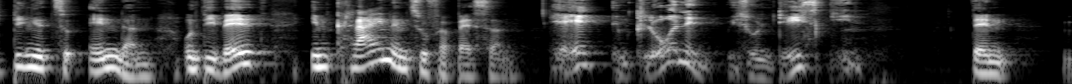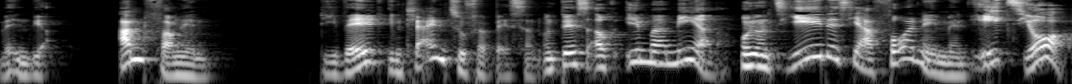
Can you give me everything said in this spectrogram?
die Dinge zu ändern und die Welt im Kleinen zu verbessern. Hä? Im Kleinen? Wie soll denn das gehen? Denn wenn wir anfangen, die Welt im Kleinen zu verbessern und das auch immer mehr und uns jedes Jahr vornehmen, Jetzt ja.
